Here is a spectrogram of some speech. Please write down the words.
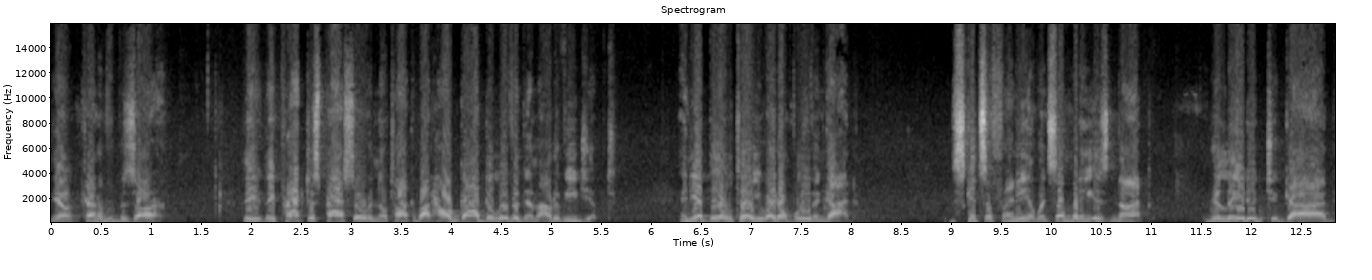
you know kind of bizarre. They, they practice Passover and they'll talk about how God delivered them out of Egypt. And yet they'll tell you, I don't believe in God. Schizophrenia, when somebody is not related to God,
